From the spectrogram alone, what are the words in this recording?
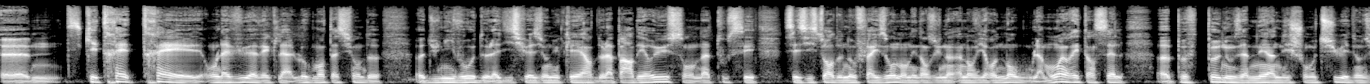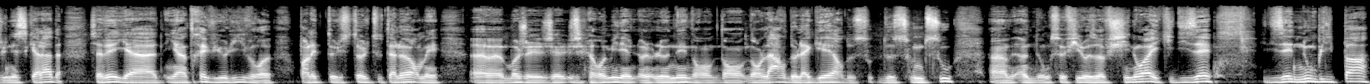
ce qui est très très on l'a vu avec la l'augmentation euh, du niveau de la dissuasion nucléaire de la part des Russes. On a tous ces, histoires de no-fly zone. On est dans un environnement où la moindre étincelle euh, peut, nous amener un échelon au-dessus et dans une escalade. Vous savez, il y a, un très vieux livre. On parlait de Tolstoy tout à l'heure, mais euh, moi j'ai remis le, nez dans, l'art de la guerre de, de Sun Tzu, donc ce philosophe chinois, et qui disait, il disait, n'oublie pas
